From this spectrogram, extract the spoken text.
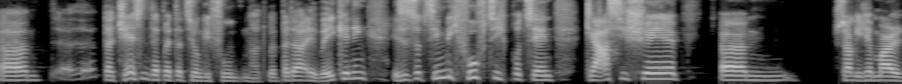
ähm, äh, der Jazz-Interpretation gefunden hat. Weil bei der Awakening ist es so ziemlich 50 Prozent klassische ähm, sage ich einmal,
